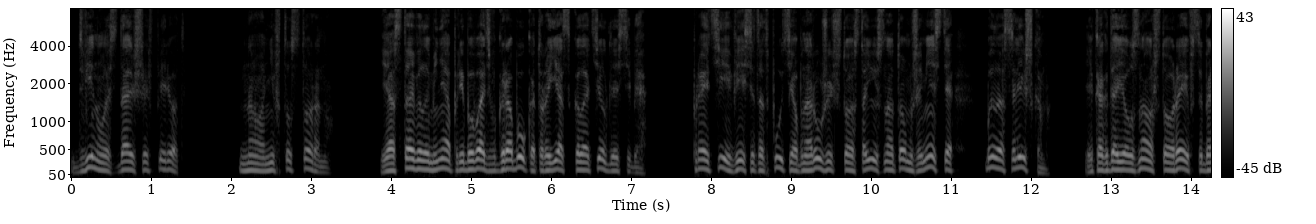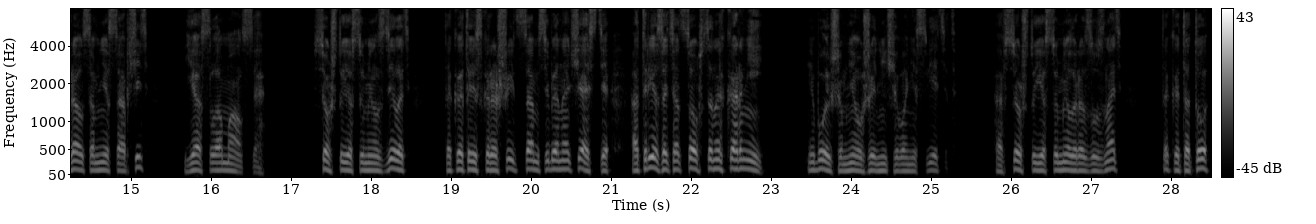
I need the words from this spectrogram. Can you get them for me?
двинулась дальше вперед, но не в ту сторону. И оставила меня пребывать в гробу, который я сколотил для себя. Пройти весь этот путь и обнаружить, что остаюсь на том же месте, было слишком. И когда я узнал, что Рейв собирался мне сообщить, я сломался. Все, что я сумел сделать, так это искрошить сам себя на части, отрезать от собственных корней. И больше мне уже ничего не светит. А все, что я сумел разузнать, так это то,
